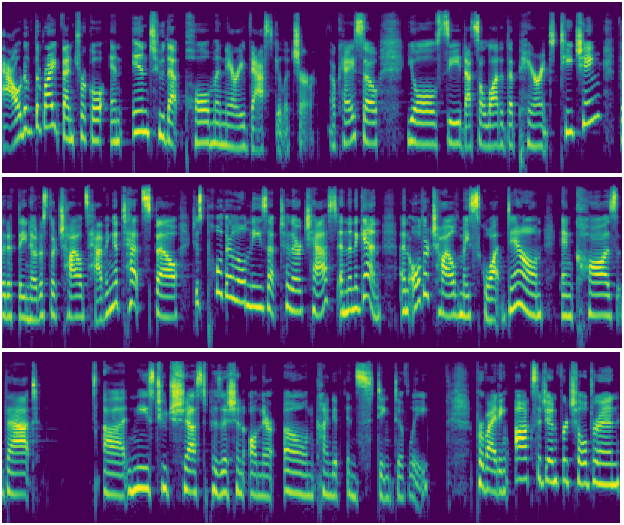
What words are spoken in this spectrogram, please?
out of the right ventricle and into that pulmonary vasculature. Okay, so you'll see that's a lot of the parent teaching that if they notice their child's having a TET spell, just pull their little knees up to their chest. And then again, an older child may squat down and cause that uh, knees to chest position on their own kind of instinctively. Providing oxygen for children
